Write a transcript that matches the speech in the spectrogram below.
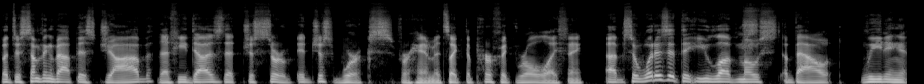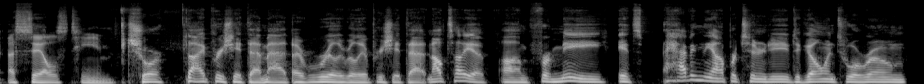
But there's something about this job that he does that just sort of it just works for him. It's like the perfect role, I think. Uh, so, what is it that you love most about leading a sales team? Sure. I appreciate that, Matt. I really, really appreciate that. And I'll tell you, um, for me, it's having the opportunity to go into a room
